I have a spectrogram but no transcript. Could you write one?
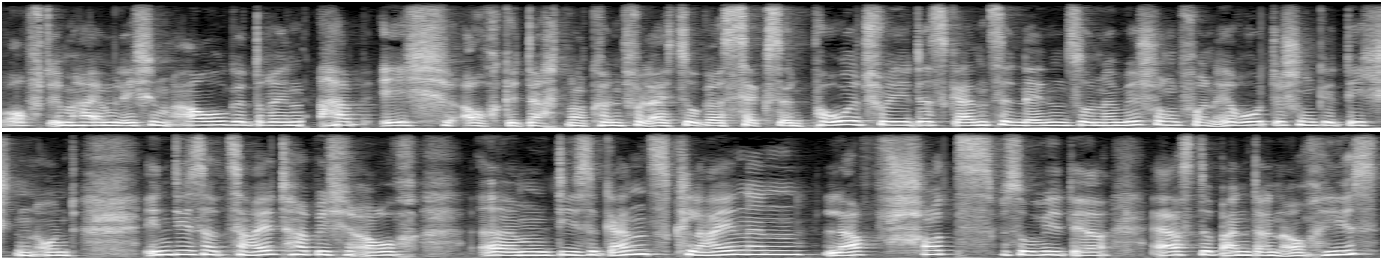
oft im heimlichen Auge drin, habe ich auch gedacht, man könnte vielleicht sogar Sex and Poetry das Ganze nennen, so eine Mischung von erotischen Gedichten. Und in dieser Zeit habe ich auch ähm, diese ganz kleinen Love Shots, so wie der erste Band dann auch hieß,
